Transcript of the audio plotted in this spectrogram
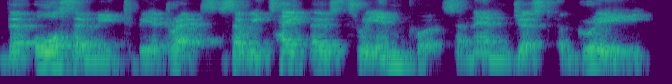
that also need to be addressed? So, we take those three inputs and then just agree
